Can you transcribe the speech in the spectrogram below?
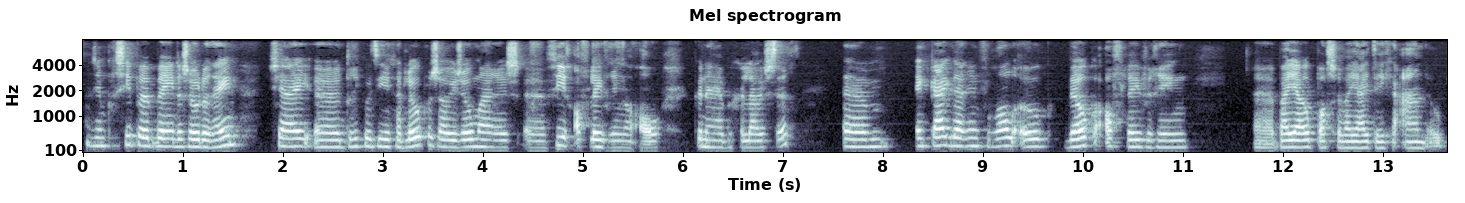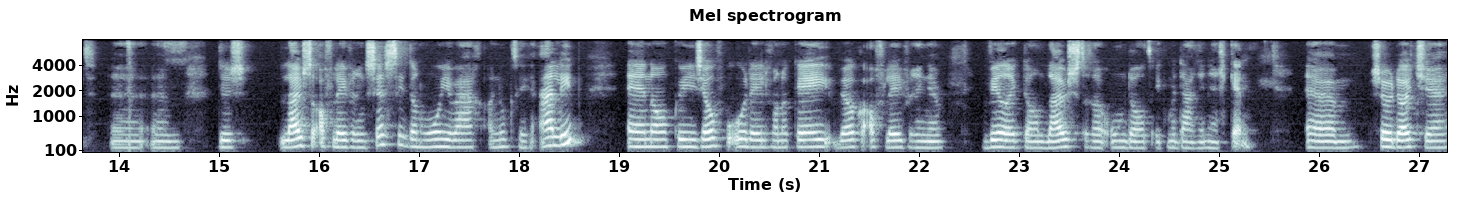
Dus in principe ben je er zo doorheen. Als jij uh, drie kwartier gaat lopen, zou je zomaar eens uh, vier afleveringen al kunnen hebben geluisterd. Um, en kijk daarin vooral ook welke aflevering bij jou passen waar jij tegenaan loopt. Um, dus luister aflevering 60, dan hoor je waar Anouk tegenaan liep. En dan kun je zelf beoordelen van oké, welke afleveringen wil ik dan luisteren omdat ik me daarin herken. Um, zodat je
